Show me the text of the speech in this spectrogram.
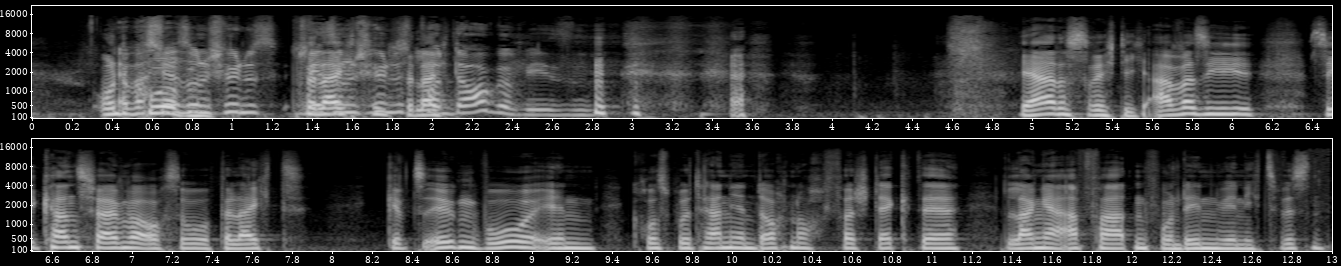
Und Aber es wäre so ein Kurven. schönes, wär so ein Vielleicht- schönes vielleicht- Pendant gewesen. Ja, das ist richtig. Aber sie, sie kann es scheinbar auch so. Vielleicht gibt es irgendwo in Großbritannien doch noch versteckte lange Abfahrten, von denen wir nichts wissen.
